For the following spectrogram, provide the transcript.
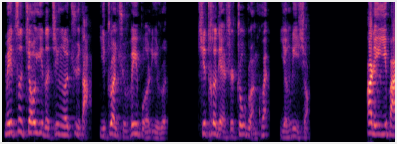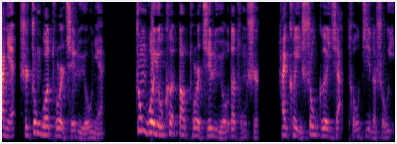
每次交易的金额巨大，以赚取微薄利润。其特点是周转快，盈利小。二零一八年是中国土耳其旅游年，中国游客到土耳其旅游的同时，还可以收割一下投机的收益。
